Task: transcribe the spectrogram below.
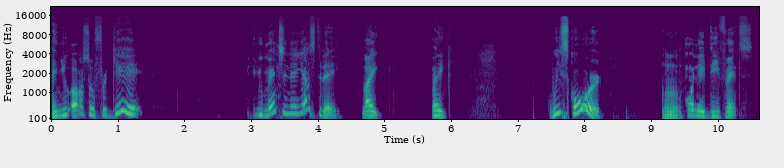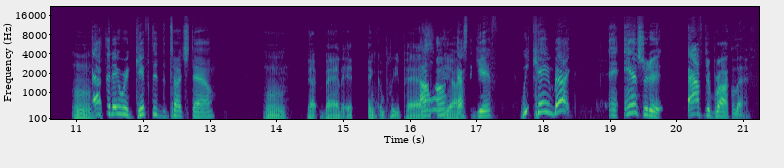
and you also forget you mentioned it yesterday. Like, like we scored Mm, on their defense mm, after they were gifted the touchdown. mm. That bad incomplete pass. Uh-huh. Yeah. That's the gift. We came back and answered it after Brock left.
